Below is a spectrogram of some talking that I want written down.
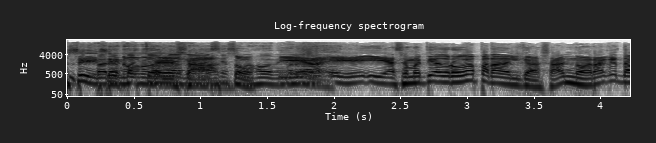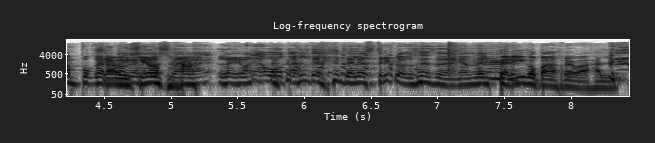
sí, pero sí, es no, no, a Exacto. Y, y, y ella se metía droga para adelgazar. No era que tampoco Sí, era la- viciosa. La, iban, la iban a botar de- del stripper, entonces se tenían del perico para rebajarle.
